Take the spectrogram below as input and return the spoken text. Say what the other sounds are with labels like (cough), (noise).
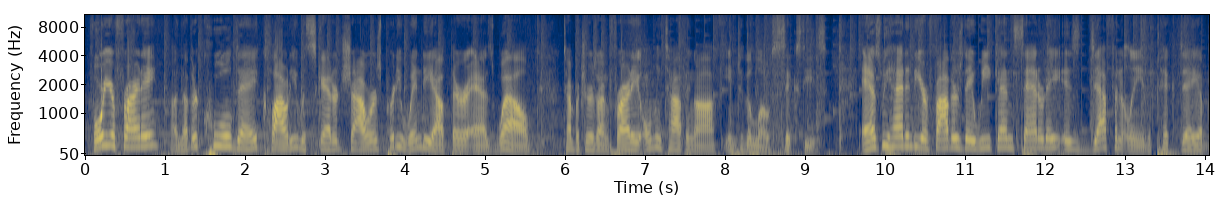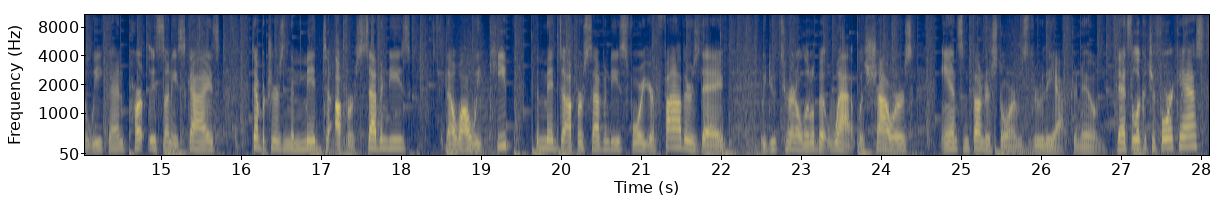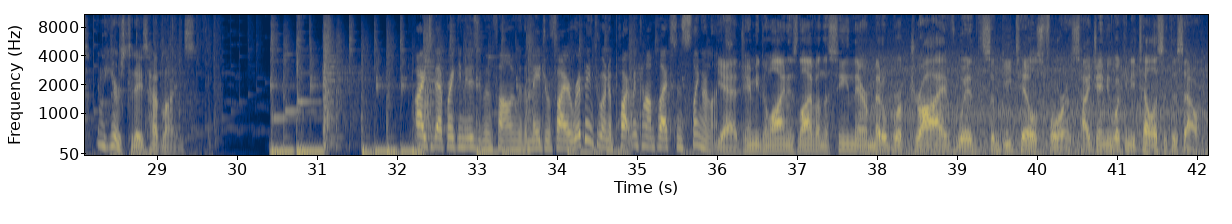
For your Friday, another cool day, cloudy with scattered showers, pretty windy out there as well. Temperatures on Friday only topping off into the low 60s. As we head into your Father's Day weekend, Saturday is definitely the pick day of the weekend. Partly sunny skies, temperatures in the mid to upper 70s. Now, while we keep the mid to upper 70s for your Father's Day, we do turn a little bit wet with showers and some thunderstorms through the afternoon. That's a look at your forecast, and here's today's headlines. All right, to that breaking news you've been following with a major fire ripping through an apartment complex in Slingerland. Yeah, Jamie DeLine is live on the scene there, Meadowbrook Drive, with some details for us. Hi, Jamie, what can you tell us at this hour?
